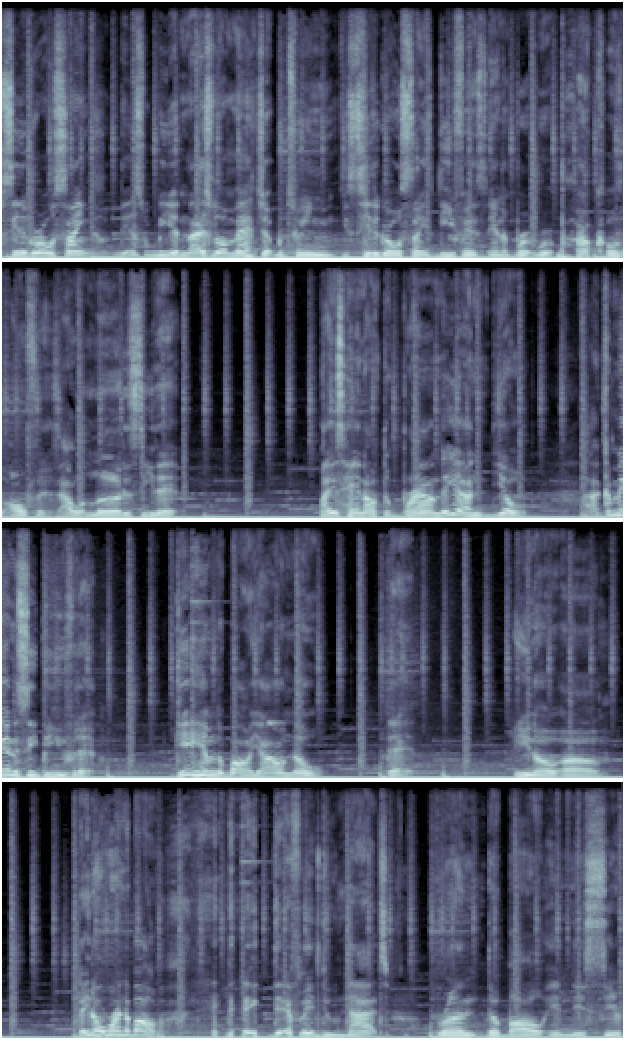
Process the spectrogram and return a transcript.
Cedar Grove Saints, this would be a nice little matchup between the Cedar Grove Saints defense and the Brookwood Broncos offense. I would love to see that. Nice hand off to Brown. They are, yo, I commend the CPU for that. Get him the ball. Y'all know that you know, um, they don't run the ball. they definitely do not run the ball in this series.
